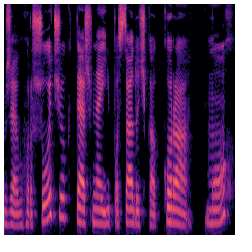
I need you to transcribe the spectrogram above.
вже в горшочок, теж в неї посадочка кора мох.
